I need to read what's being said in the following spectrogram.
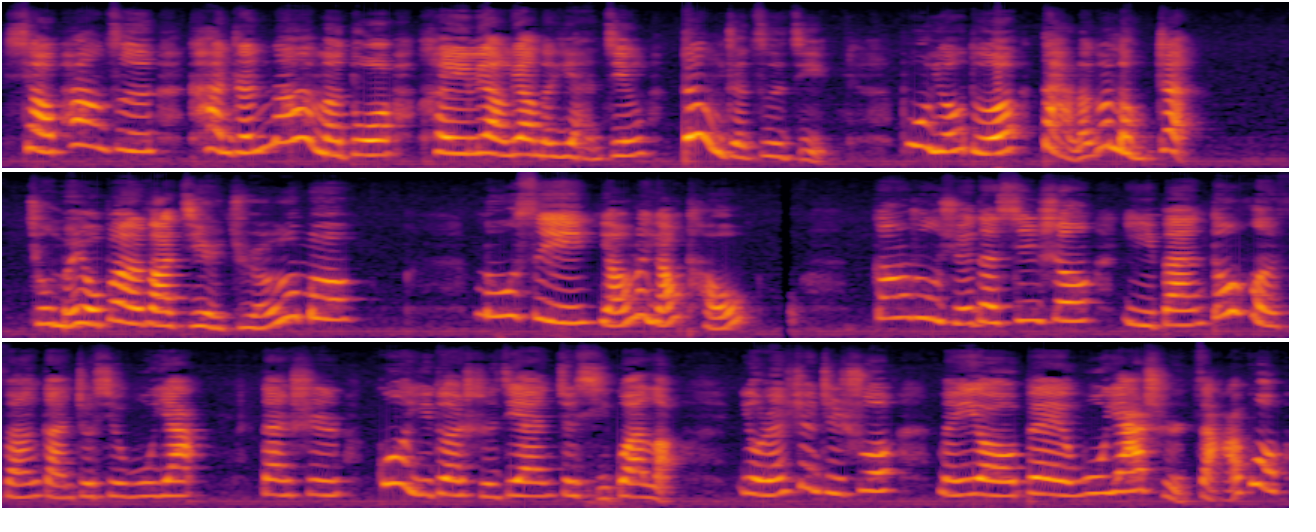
小胖子看着那么多黑亮亮的眼睛瞪着自己，不由得打了个冷战。就没有办法解决了吗？Lucy 摇了摇头。刚入学的新生一般都很反感这些乌鸦，但是过一段时间就习惯了。有人甚至说。没有被乌鸦屎砸过，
